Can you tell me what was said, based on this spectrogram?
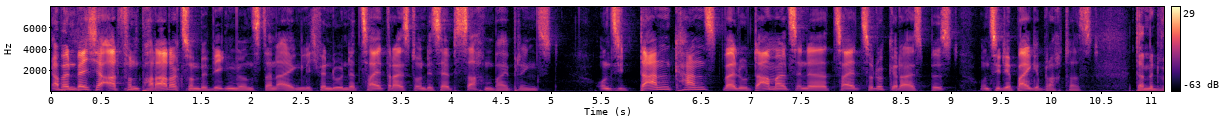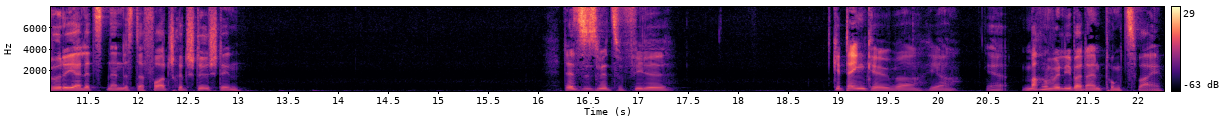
Aber in welcher Art von Paradoxon bewegen wir uns dann eigentlich, wenn du in der Zeit reist und dir selbst Sachen beibringst? Und sie dann kannst, weil du damals in der Zeit zurückgereist bist und sie dir beigebracht hast. Damit würde ja letzten Endes der Fortschritt stillstehen. Das ist mir zu viel Gedenke über, ja. Ja. Machen wir lieber deinen Punkt 2.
